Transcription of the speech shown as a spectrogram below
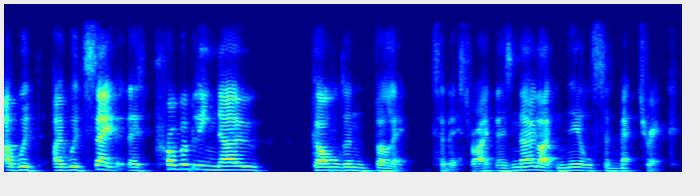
I would I would say that there's probably no golden bullet to this, right? There's no like Nielsen metric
